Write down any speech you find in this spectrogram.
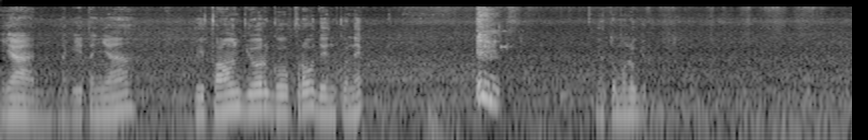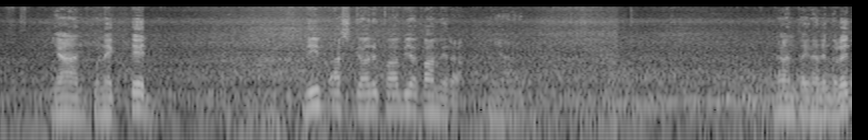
Yan, nakita niya. We found your GoPro, then connect. Yan, tumunog. Yan, connected. Leave as Gary Pavia camera. Yan. Yan, tayo natin ulit.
